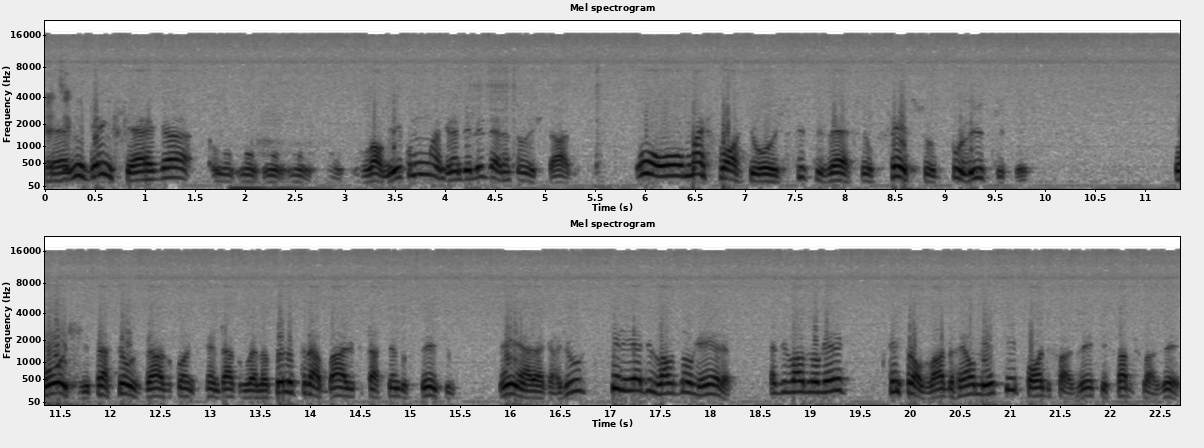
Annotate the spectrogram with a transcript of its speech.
é, ninguém enxerga o, o, o, o, Almir como uma grande liderança no Estado. O, o mais forte hoje, se tivesse um senso político, hoje, para ser usado como candidato a governador, pelo trabalho que está sendo feito em Aracaju, seria Edivaldo Nogueira. Edivaldo Nogueira tem provado realmente que pode fazer, que sabe fazer.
